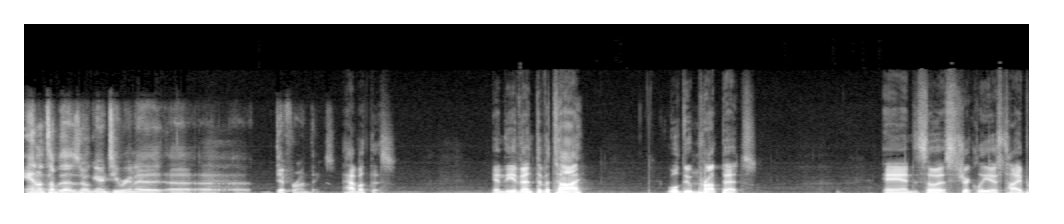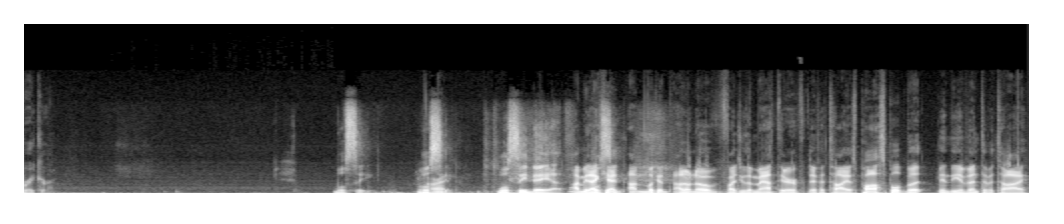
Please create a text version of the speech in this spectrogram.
and on top of that, there's no guarantee we're gonna uh, uh, uh, differ on things. How about this? In the event of a tie, we'll do prop bets, and so it's strictly as tiebreaker. We'll see. We'll All see. right. We'll see day of. I mean, I We'll see. can't. I'm looking. I don't know if I do the math there if, if a tie is possible, but in the event of a tie,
